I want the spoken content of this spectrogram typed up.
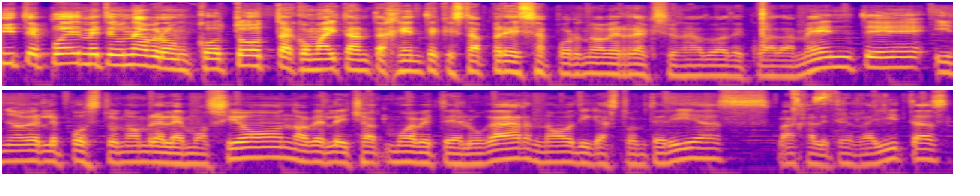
Y te puedes meter una broncotota, como hay tanta gente que está presa por no haber reaccionado adecuadamente y no haberle puesto nombre a la emoción, no haberle dicho muévete del lugar, no digas tonterías, bájale tres rayitas.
